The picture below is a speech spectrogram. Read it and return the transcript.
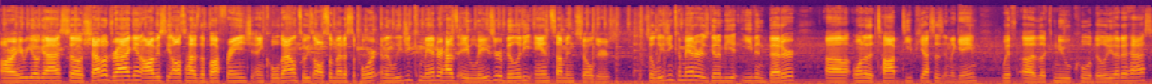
All right, here we go, guys. So Shadow Dragon obviously also has the buff range and cooldown, so he's also meta support. And then Legion Commander has a laser ability and summon shoulders. So Legion Commander is going to be even better, uh, one of the top DPSs in the game with uh, the new cool ability that it has.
